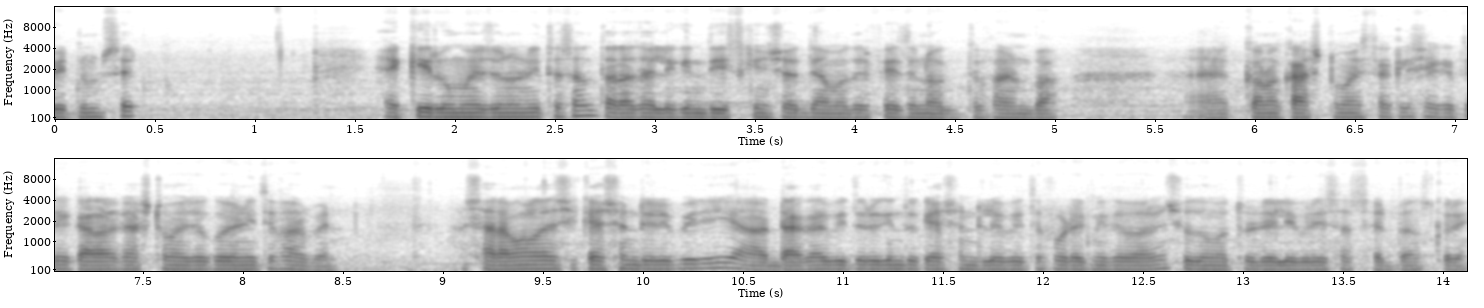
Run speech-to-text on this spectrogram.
বেডরুম সেট একই রুমের জন্য নিতে চান, তারা চাইলে কিন্তু স্ক্রিনশট দিয়ে আমাদের ফেজে নক দিতে পারেন বা কোনো কাস্টমাইজ থাকলে সেক্ষেত্রে কালার কাস্টমাইজও করে নিতে পারবেন। সারা বাংলাদেশে ক্যাশ অন ডেলিভারি আর ঢাকার ভিতরে কিন্তু ক্যাশ অন ডেলিভারিতে প্রোডাক্ট নিতে পারেন শুধুমাত্র ডেলিভারি চার্জ অ্যাডভান্স করে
